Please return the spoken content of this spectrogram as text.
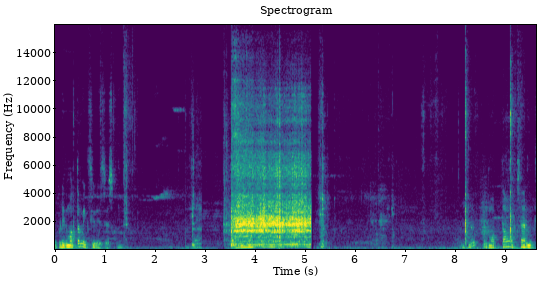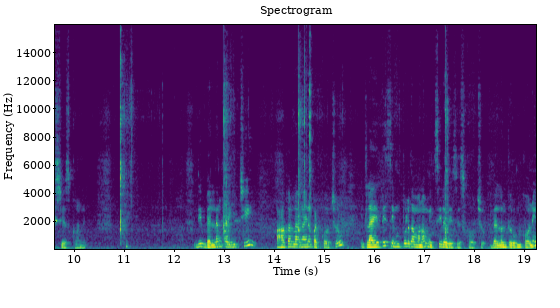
ఇప్పుడు ఇది మొత్తం మిక్సీ వేసేసుకుందాం. ఇప్పుడు మొత్తం ఒకసారి మిక్స్ చేసుకోండి. ఇది బెల్లం కరిగించి పాకల్లాగైనా అయినా పట్టుకోవచ్చు. ఇట్లా అయితే సింపుల్గా మనం మిక్సీలో వేసేసుకోవచ్చు. బెల్లం తురుముకొని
